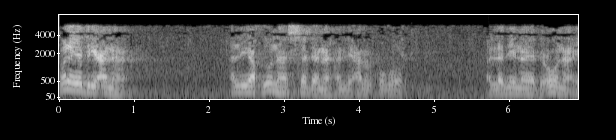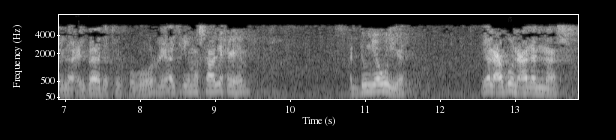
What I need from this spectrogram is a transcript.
ولا يدري عنها. اللي يأخذونها السدنة اللي على القبور الذين يدعون إلى عبادة القبور لأجل مصالحهم الدنيوية يلعبون على الناس.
